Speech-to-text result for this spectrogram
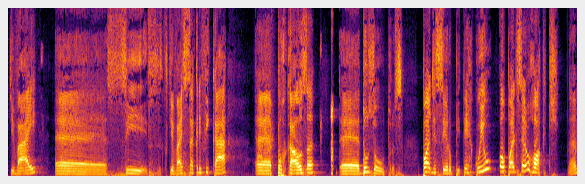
Que vai é, se, que vai se sacrificar é, por causa é, dos outros. Pode ser o Peter Quill ou pode ser o Rocket. Né?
